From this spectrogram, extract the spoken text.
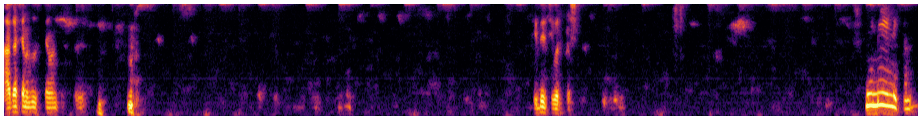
ఆకాశాన్ని చూస్తే ఏమనిపిస్తుంది? ఇదే చివరి ప్రశ్న. నిమీలితం.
